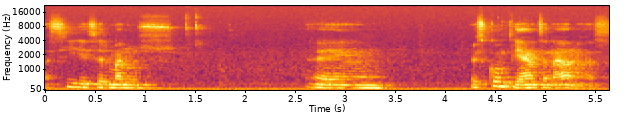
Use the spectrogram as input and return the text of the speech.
Así es, hermanos. Eh, es confianza nada más.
